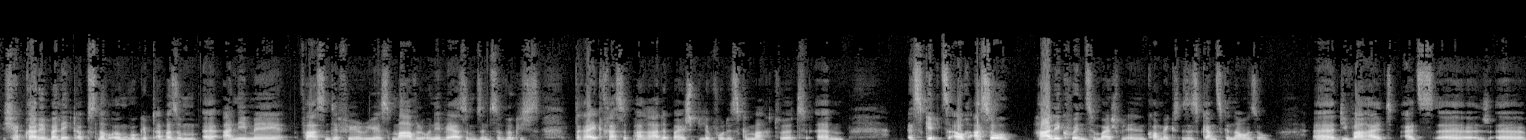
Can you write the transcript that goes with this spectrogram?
Ich habe gerade überlegt, ob es noch irgendwo gibt, aber so äh, Anime, Fast and the Furious, Marvel-Universum sind so wirklich drei krasse Paradebeispiele, wo das gemacht wird. Ähm, es gibt's auch, ach so, Harley Quinn zum Beispiel in den Comics ist es ganz genauso. Äh, die war halt als äh, äh,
